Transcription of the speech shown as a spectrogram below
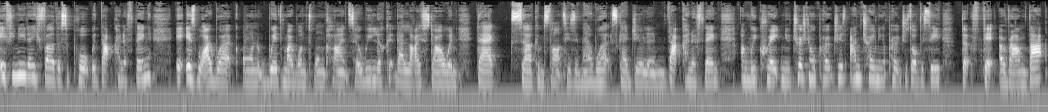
if you need any further support with that kind of thing, it is what I work on with my one to one clients. So we look at their lifestyle and their circumstances and their work schedule and that kind of thing. And we create nutritional approaches and training approaches, obviously, that fit around that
